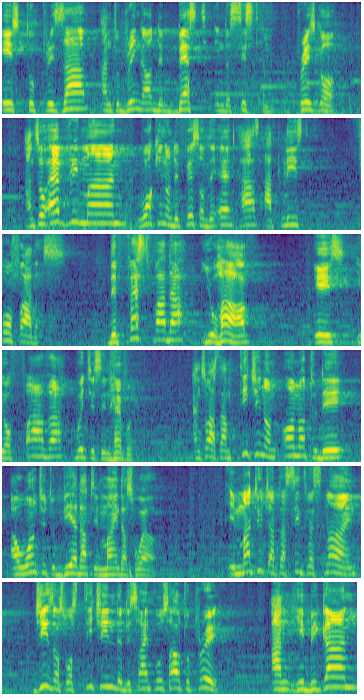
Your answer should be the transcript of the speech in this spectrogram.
is to preserve and to bring out the best in the system. Praise God. And so every man walking on the face of the earth has at least four fathers. The first father you have is your father which is in heaven. And so as I'm teaching on honor today, I want you to bear that in mind as well. In Matthew chapter 6 verse 9, Jesus was teaching the disciples how to pray. And he began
